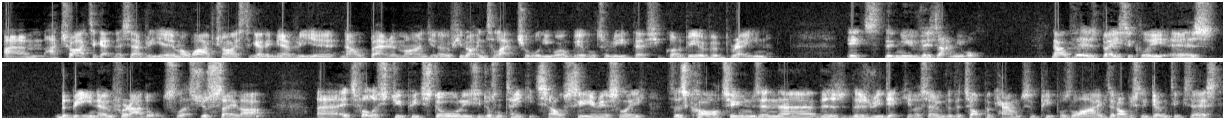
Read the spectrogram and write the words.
Um, I try to get this every year. My wife tries to get it me every year. Now, bear in mind, you know, if you're not intellectual, you won't be able to read this. You've got to be of a brain. It's the new Viz Annual. Now, Viz basically is the Beano for adults. Let's just say that. Uh, it's full of stupid stories. It doesn't take itself seriously. There's cartoons in there. There's there's ridiculous over-the-top accounts of people's lives that obviously don't exist.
